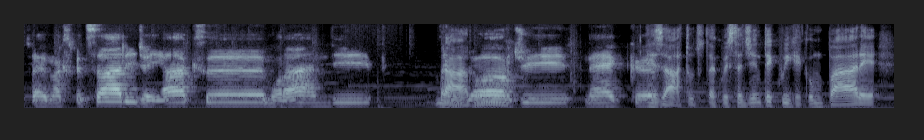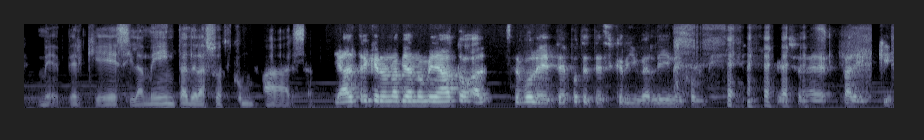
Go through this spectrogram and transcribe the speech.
Cioè Max Pezzali, J-Ax, Morandi, Bravo. Giorgi, Neck. Esatto, tutta questa gente qui che compare perché si lamenta della sua scomparsa. Gli altri che non abbiamo nominato, se volete, potete scriverli nei commenti, ce n'è parecchi.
